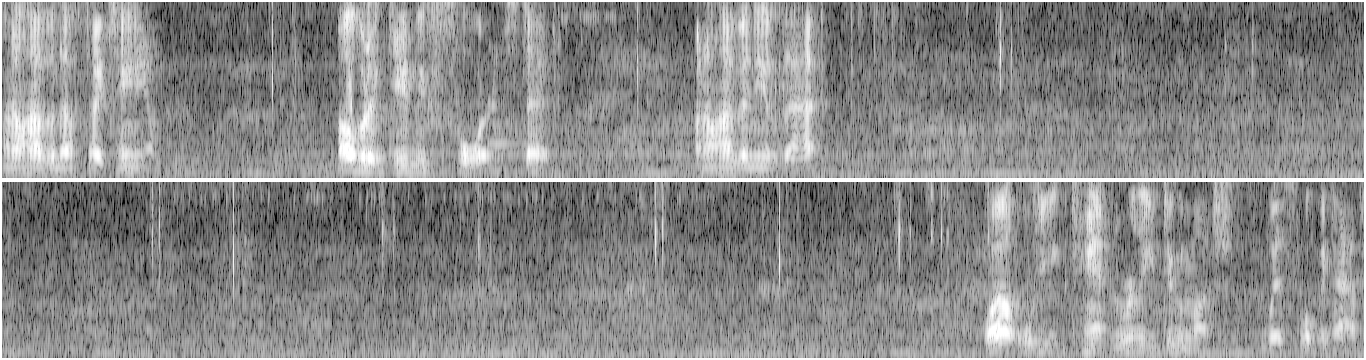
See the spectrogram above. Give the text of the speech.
I don't have enough titanium. Oh, but it gave me four instead. I don't have any of that. Well, we can't really do much with what we have.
